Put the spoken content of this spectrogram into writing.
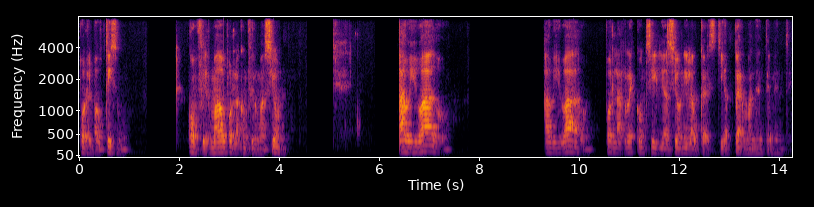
por el bautismo, confirmado por la confirmación, avivado, avivado por la reconciliación y la Eucaristía permanentemente.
